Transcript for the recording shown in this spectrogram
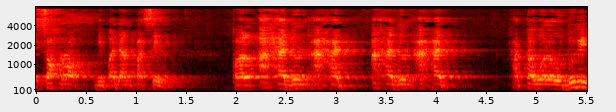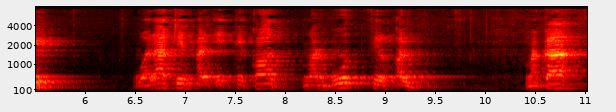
sahra di padang pasir. Qal ahadun ahad ahadun ahad hatta walau durib walakin al-i'tiqad marbut fil qalb. Maka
